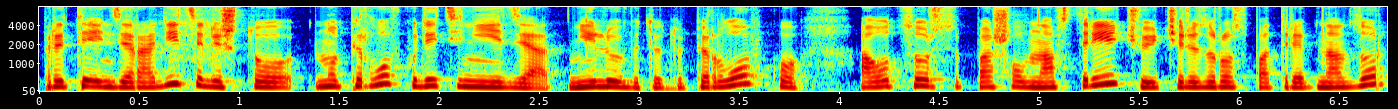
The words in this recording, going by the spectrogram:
претензии родителей, что ну, перловку дети не едят, не любят эту перловку, а аутсорс пошел навстречу и через Роспотребнадзор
